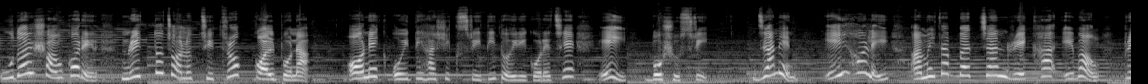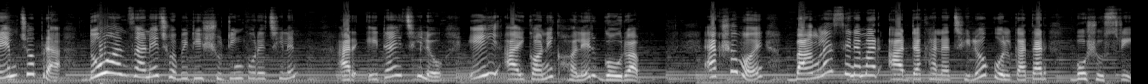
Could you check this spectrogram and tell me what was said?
উদয় শঙ্করের নৃত্য চলচ্চিত্র কল্পনা অনেক ঐতিহাসিক স্মৃতি তৈরি করেছে এই বসুশ্রী। জানেন, এই হলেই অমিতাভ বচ্চন, রেখা এবং প্রেম চোপড়া দো আনজানে ছবিটির শুটিং করেছিলেন। আর এটাই ছিল এই আইকনিক হলের গৌরব। একসময় বাংলা সিনেমার আড্ডাখানা ছিল কলকাতার বসুশ্রী।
